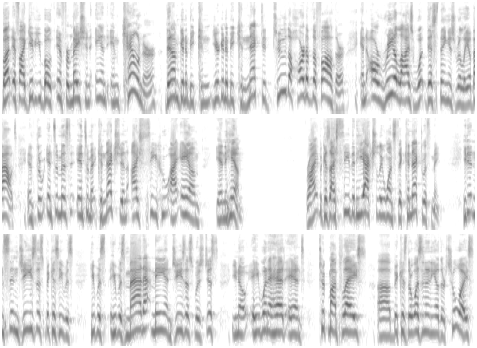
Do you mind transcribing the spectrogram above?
But if I give you both information and encounter, then I'm going to be con- you're going to be connected to the heart of the Father and I'll realize what this thing is really about. And through intimate intimate connection, I see who I am in him. Right? Because I see that he actually wants to connect with me. He didn't send Jesus because he was he was he was mad at me and Jesus was just, you know, he went ahead and took my place uh, because there wasn't any other choice.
